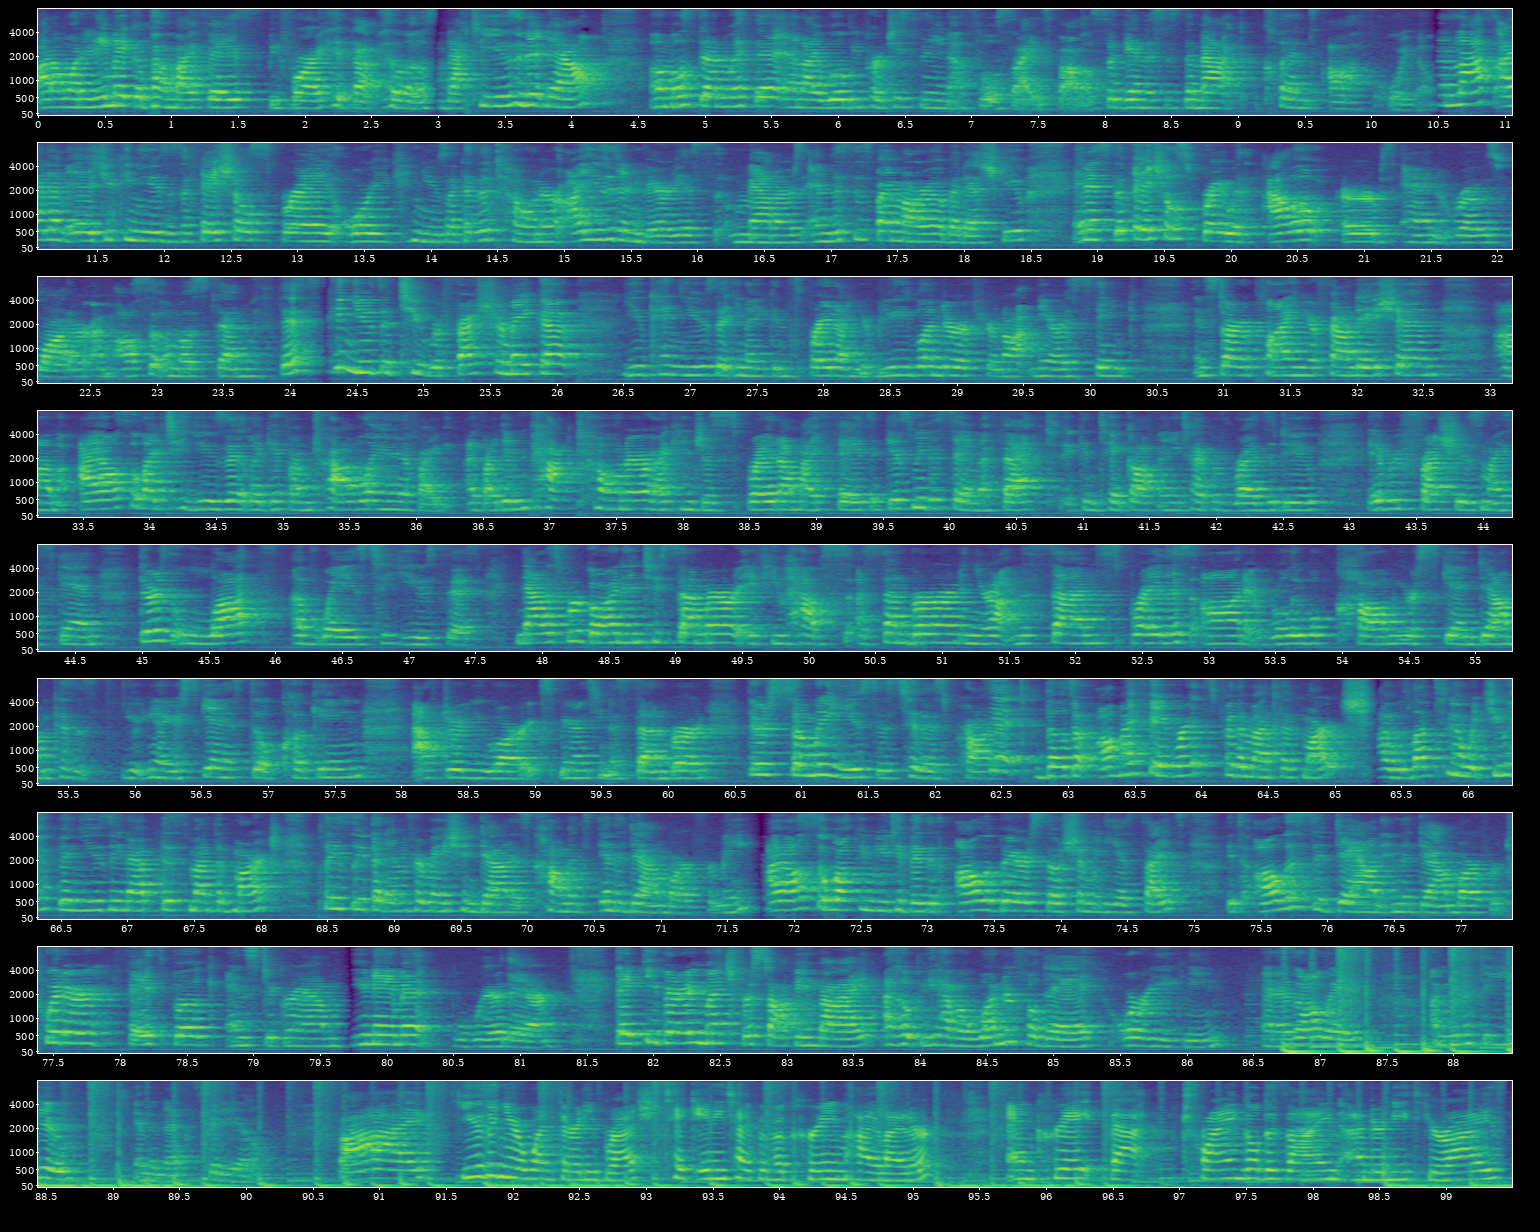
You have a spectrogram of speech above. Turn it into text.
I don't want any makeup on my face before I hit that pillow. I'm back to using it now almost done with it and I will be purchasing a full size bottle. So again, this is the MAC Cleanse Off Oil. And last item is you can use as a facial spray or you can use like as a toner. I use it in various manners and this is by Mario Badescu and it's the facial spray with aloe, herbs, and rose water. I'm also almost done with this. You can use it to refresh your makeup. You can use it, you know, you can spray it on your beauty blender if you're not near a sink and start applying your foundation. Um, I also like to use it like if I'm traveling if I if I didn't pack toner I can just spray it on my face. It gives me the same effect. It can take off any type of residue. It refreshes my skin. There's lots of ways to use this. Now as we're going into summer if you have a sunburn and you're out in the sun spray this on. It really will calm your skin down because it's you, you know your skin is still cooking after you are experiencing a sunburn. There's so many uses to this product. Those those are all my favorites for the month of March. I would love to know what you have been using up this month of March. Please leave that information down as comments in the down bar for me. I also welcome you to visit all of Bare's social media sites. It's all listed down in the down bar for Twitter, Facebook, Instagram, you name it, we're there. Thank you very much for stopping by. I hope you have a wonderful day or evening. And as always, I'm gonna see you in the next video. Using your 130 brush, take any type of a cream highlighter and create that triangle design underneath your eyes.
